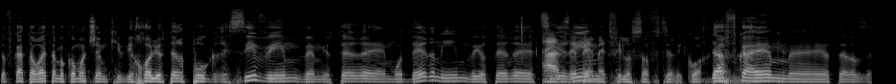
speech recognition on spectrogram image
דווקא אתה רואה את המקומות שהם כביכול יותר פרוגרסיביים, והם יותר אה, מודרניים ויותר אה, צעירים. אה, זה באמת פילוסוף, זה ויכוח. דווקא כן, הם כן. אה, יותר זה.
